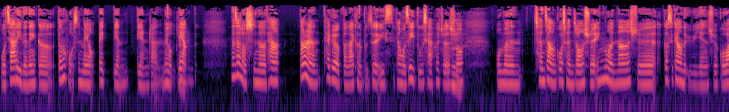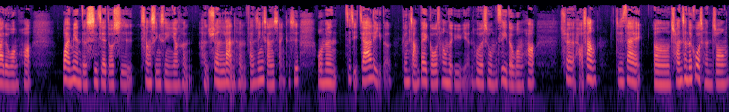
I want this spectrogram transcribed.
我家里的那个灯火是没有被点点燃、没有亮的。那这首诗呢？它当然泰戈尔本来可能不是这个意思，但我自己读起来会觉得说，我们成长过程中学英文呢，学各式各样的语言，学国外的文化。外面的世界都是像星星一样很很绚烂、很繁星闪闪，可是我们自己家里的跟长辈沟通的语言，或者是我们自己的文化，却好像就是在嗯传承的过程中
